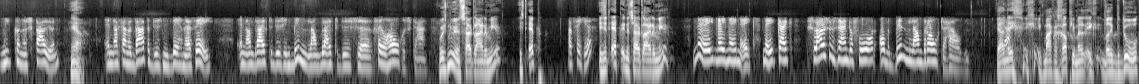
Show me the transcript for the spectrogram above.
niet kunnen spuien... Ja. en dan kan het water dus niet weg naar zee... en dan blijft het dus in het binnenland blijft het dus eh, veel hoger staan. Hoe is het nu in het Zuidlaardermeer? Is het app? Wat zeg je? Is het app in het Zuidlaardermeer? Nee, nee, nee, nee. Nee, kijk, sluizen zijn ervoor om het binnenland droog te houden. Ja, Ja? nee, ik, ik maak een grapje. Maar ik, wat ik bedoel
